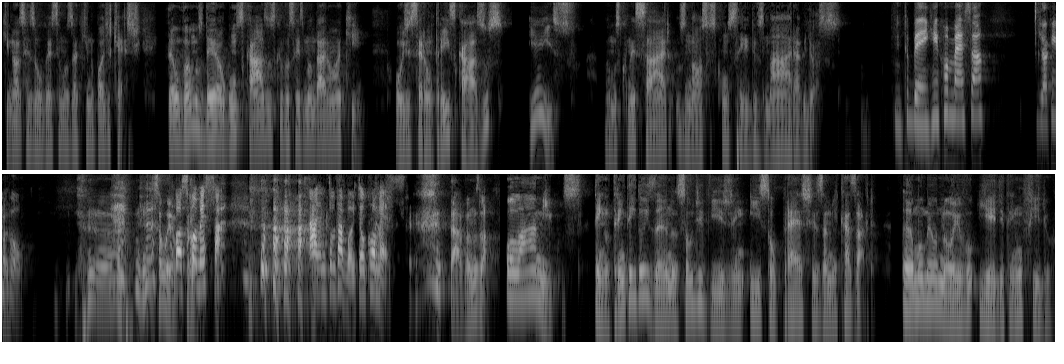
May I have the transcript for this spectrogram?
que nós resolvêssemos aqui no podcast. Então, vamos ler alguns casos que vocês mandaram aqui. Hoje serão três casos, e é isso. Vamos começar os nossos conselhos maravilhosos. Muito bem, quem começa? Joaquim Pode- Paul. Sou eu. Posso pronto. começar? Ah, então tá bom. Então comece. Tá, vamos lá. Olá, amigos. Tenho 32 anos, sou de virgem e estou prestes a me casar. Amo meu noivo e ele tem um filho,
